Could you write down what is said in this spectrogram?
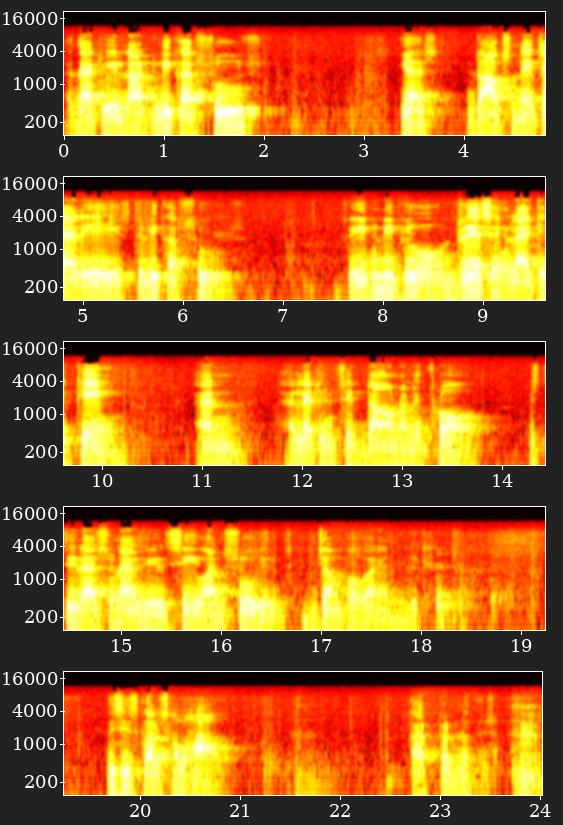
that he will not lick up shoes? Yes, dog's nature is to lick up shoes. So even if you dress him like a king and let him sit down on a throne, Still, as soon as he will see one shoe, he will jump over and lick. this is called sabhav.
